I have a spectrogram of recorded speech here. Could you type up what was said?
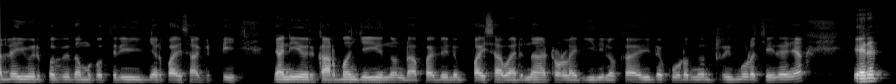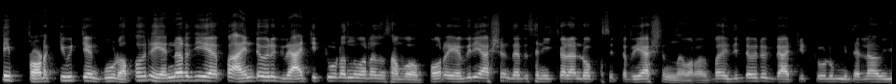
അല്ല ഈ ഒരു പ്രകൃതി നമുക്ക് ഒത്തിരി ഞാൻ പൈസ കിട്ടി ഞാൻ ഈ ഒരു കർമ്മം ചെയ്യുന്നുണ്ട് അപ്പോൾ അതിലും പൈസ വരുന്നതായിട്ടുള്ള രീതിയിലൊക്കെ ഇതിന്റെ കൂടെ ഒന്ന് ഡ്രീം കൂടെ ചെയ്ത് കഴിഞ്ഞാൽ ഇരട്ടി പ്രൊഡക്ടിവിറ്റിയും കൂടും. അപ്പോൾ ഒരു എനർജി അപ്പോൾ അതിന്റെ ഒരു ഗ്രാറ്റിറ്റ്യൂഡ് എന്ന് പറയുന്ന സംഭവം. For every action there is an equal and opposite reaction എന്ന് പറയുന്നത്. അപ്പോൾ ഇതിന്റെ ഒരു ഗ്രാറ്റിറ്റ്യൂഡും ഇതെല്ലാം ഈ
